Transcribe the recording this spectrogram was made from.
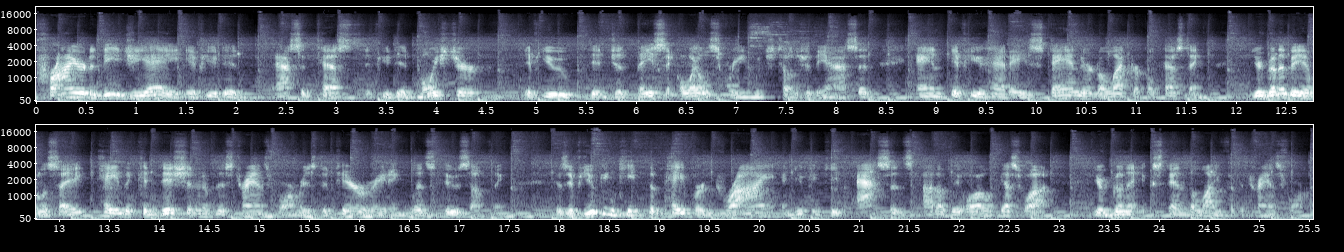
Prior to DGA, if you did acid tests, if you did moisture, if you did just basic oil screen, which tells you the acid, and if you had a standard electrical testing, you're going to be able to say, hey, the condition of this transformer is deteriorating, let's do something. Because if you can keep the paper dry and you can keep acids out of the oil, guess what? You're going to extend the life of the transformer.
